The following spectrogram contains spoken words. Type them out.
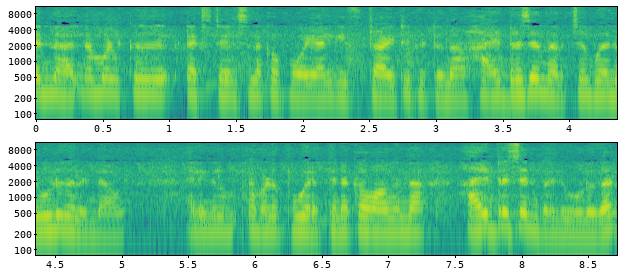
എന്നാൽ നമ്മൾക്ക് ടെക്സ്റ്റൈൽസിലൊക്കെ പോയാൽ ഗിഫ്റ്റായിട്ട് കിട്ടുന്ന ഹൈഡ്രജൻ നിറച്ച ബലൂണുകൾ ഉണ്ടാവും. അല്ലെങ്കിൽ നമ്മൾ പൂരത്തിനൊക്കെ വാങ്ങുന്ന ഹൈഡ്രജൻ ബലൂണുകൾ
